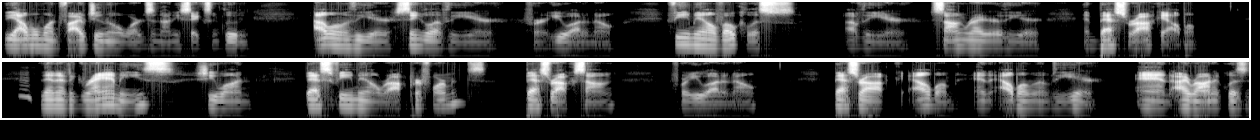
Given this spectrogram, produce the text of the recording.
the album won five Juno Awards in 96, including Album of the Year, Single of the Year for You Ought to Know, Female Vocalist of the Year, Songwriter of the Year, and Best Rock Album. Hmm. Then at the Grammys, she won Best Female Rock Performance, Best Rock Song for You Ought to Know, Best Rock Album, and Album of the Year. And Ironic was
